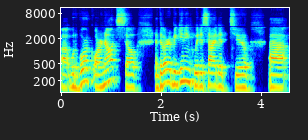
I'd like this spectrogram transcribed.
uh, would work or not. So at the very beginning, we decided to uh,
